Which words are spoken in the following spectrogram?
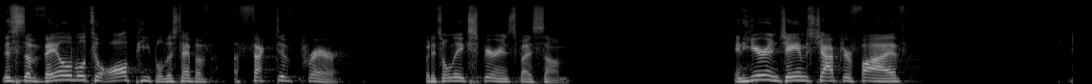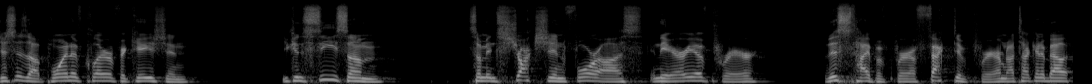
this is available to all people, this type of effective prayer, but it's only experienced by some. And here in James chapter 5, just as a point of clarification, you can see some, some instruction for us in the area of prayer, this type of prayer, effective prayer. I'm not talking about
